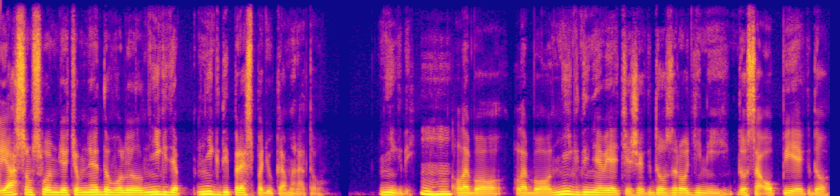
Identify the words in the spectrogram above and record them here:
ja som svojim deťom nedovolil nikde, nikdy prespať u kamarátov. Nikdy. Uh-huh. Lebo, lebo nikdy neviete, že kto z rodiny, kto sa opie, kto...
